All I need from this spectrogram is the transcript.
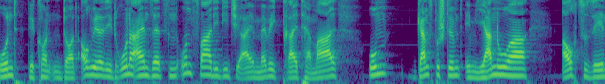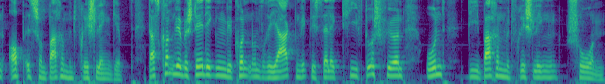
und wir konnten dort auch wieder die Drohne einsetzen und zwar die DJI Mavic 3 Thermal, um ganz bestimmt im Januar auch zu sehen, ob es schon Bachen mit Frischlingen gibt. Das konnten wir bestätigen. Wir konnten unsere Jagden wirklich selektiv durchführen und die Bachen mit Frischlingen schonen.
